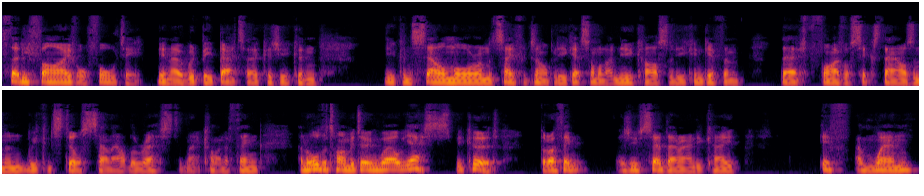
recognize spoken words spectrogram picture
35 or 40, you know, would be better because you can you can sell more on say for example you get someone like Newcastle you can give them their five or six thousand and we can still sell out the rest and that kind of thing. And all the time we're doing well yes we could. But I think as you said there Andy Kay if and when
